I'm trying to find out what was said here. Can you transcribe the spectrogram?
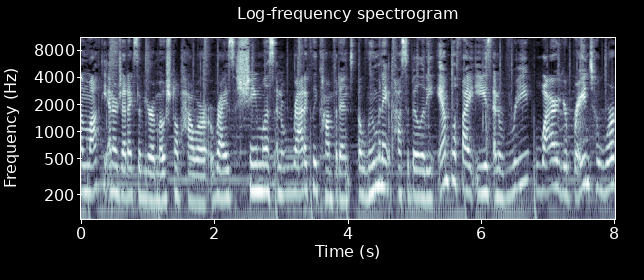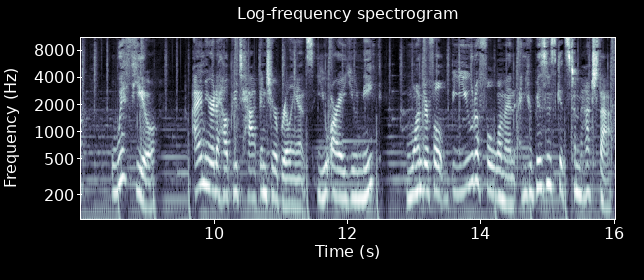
Unlock the energetics of your emotional power. Rise shameless and radically confident. Illuminate possibility. Amplify ease and rewire your brain to work with you. I'm here to help you tap into your brilliance. You are a unique, wonderful, beautiful woman, and your business gets to match that.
